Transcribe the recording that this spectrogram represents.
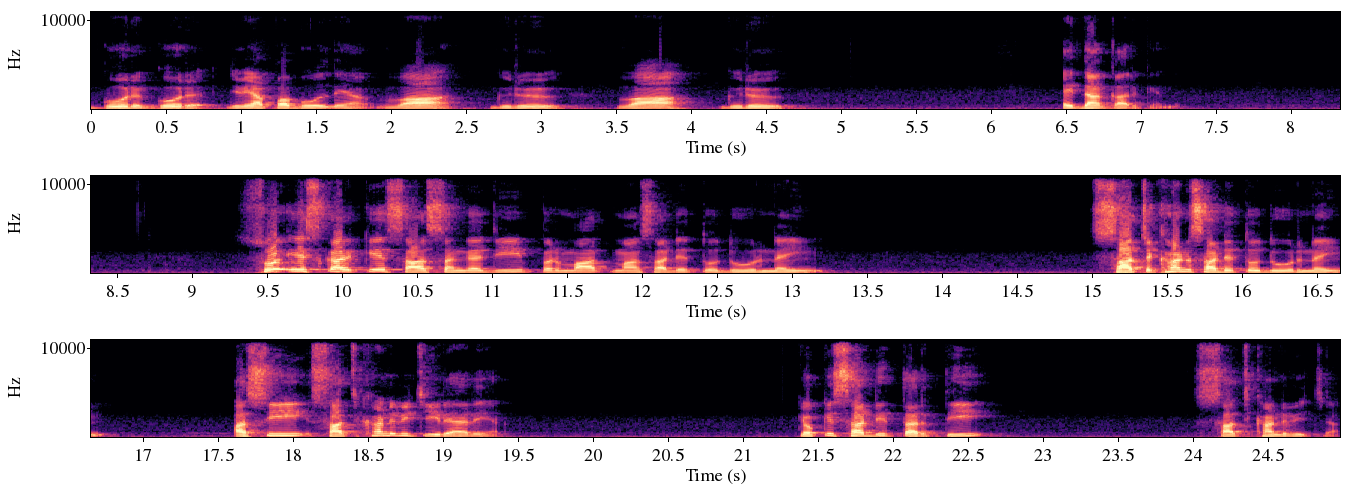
ਗੁਰ ਗੁਰ, ਜਿਵੇਂ ਆਪਾਂ ਬੋਲਦੇ ਆ ਵਾਹ ਗੁਰੂ ਵਾਹ ਗੁਰੂ ਇਦਾਂ ਕਰ ਕਹਿੰਦੇ। ਸੋ ਇਸ ਕਰਕੇ ਸਾਧ ਸੰਗਤ ਜੀ, ਪਰਮਾਤਮਾ ਸਾਡੇ ਤੋਂ ਦੂਰ ਨਹੀਂ ਸੱਚਖੰਡ ਸਾਡੇ ਤੋਂ ਦੂਰ ਨਹੀਂ, ਅਸੀਂ ਸੱਚਖੰਡ ਵਿੱਚ ਹੀ ਰਹਿ ਰਹੇ ਹਾਂ। ਕਿਉਂਕਿ ਸਾਡੀ ਧਰਤੀ ਸੱਚਖੰਡ ਵਿੱਚ ਆ।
